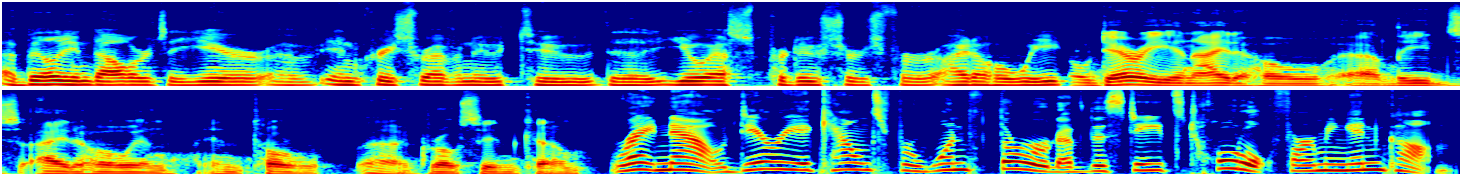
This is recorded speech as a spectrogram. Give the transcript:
a billion dollars a year of increased revenue to the U.S. producers for Idaho wheat. Oh, dairy in Idaho uh, leads Idaho in, in total uh, gross income. Right now, dairy accounts for one third of the state's total farming income.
